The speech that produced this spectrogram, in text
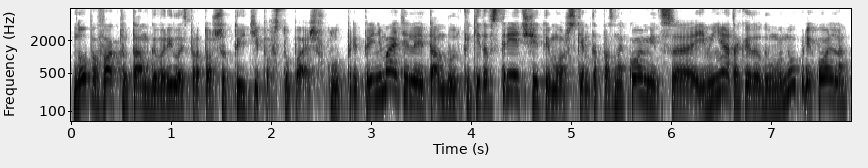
Но по факту там говорилось про то, что ты типа вступаешь в клуб предпринимателей, там будут какие-то встречи, ты можешь с кем-то познакомиться. И меня так это думаю, ну прикольно.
